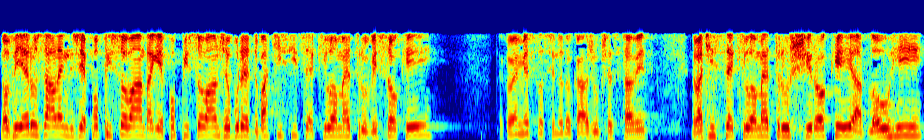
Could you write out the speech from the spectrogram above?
Nový Jeruzalém, když je popisován, tak je popisován, že bude 2000 kilometrů vysoký. Takové město si nedokážu představit. 2000 kilometrů široký a dlouhý.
